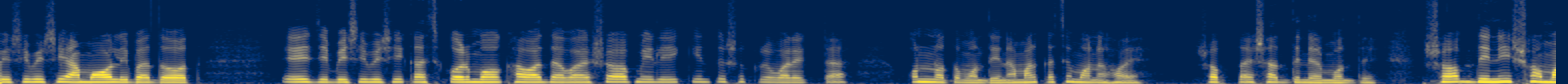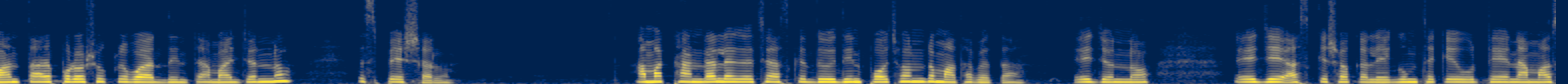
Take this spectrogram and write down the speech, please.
বেশি বেশি আমল, ইবাদত এই যে বেশি বেশি কাজকর্ম খাওয়া দাওয়া সব মিলিয়ে কিন্তু শুক্রবার একটা অন্যতম দিন আমার কাছে মনে হয়। সপ্তাহে সাত দিনের মধ্যে। সব দিনই সমান, তারপরও শুক্রবার দিনটা আমার জন্য স্পেশাল আমার ঠান্ডা লেগেছে, আজকে দুই দিন প্রচণ্ড মাথা ব্যথা। এই জন্য এই যে আজকে সকালে ঘুম থেকে উঠে নামাজ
